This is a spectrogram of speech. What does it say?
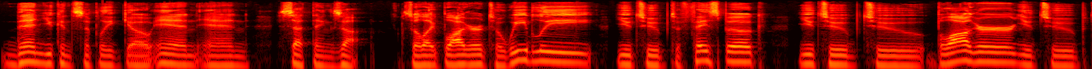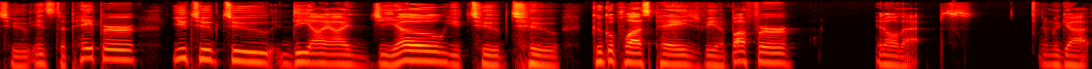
then you can simply go in and set things up. So like Blogger to Weebly, YouTube to Facebook, YouTube to Blogger, YouTube to Instapaper, YouTube to DIIGO, YouTube to Google Plus page via Buffer, and all that. and we got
